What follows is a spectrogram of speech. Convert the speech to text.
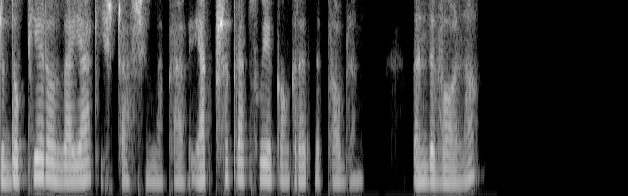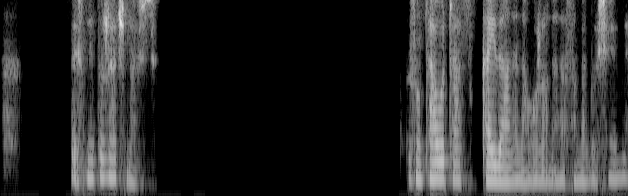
że dopiero za jakiś czas się naprawię, jak przepracuję konkretny problem, będę wolna, to jest niedorzeczność. To są cały czas kajdany nałożone na samego siebie.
